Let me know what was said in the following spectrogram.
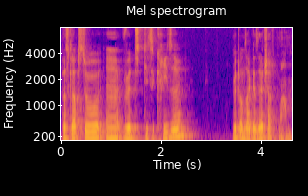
was glaubst du, äh, wird diese Krise mit unserer Gesellschaft machen?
